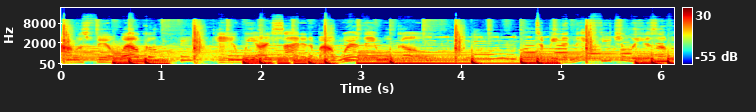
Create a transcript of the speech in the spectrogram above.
scholars feel welcome, and we are excited about where they will go to be the next future leaders of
